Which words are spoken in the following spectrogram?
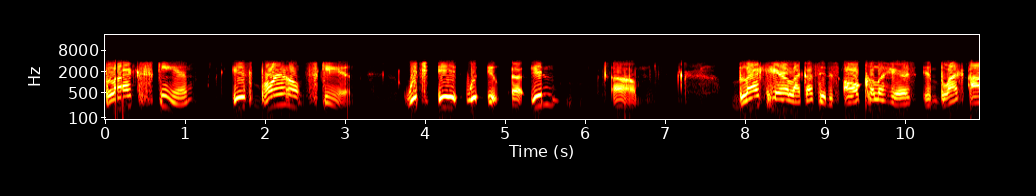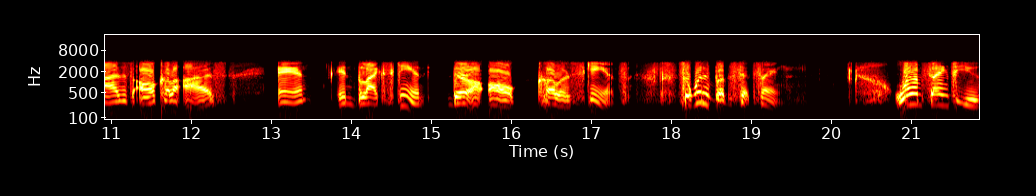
black skin is brown skin, which is uh, in um, Black hair, like I said, is all color hairs. In black eyes, it's all color eyes. And in black skin, there are all color skins. So, what is Brother Seth saying? What I'm saying to you,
